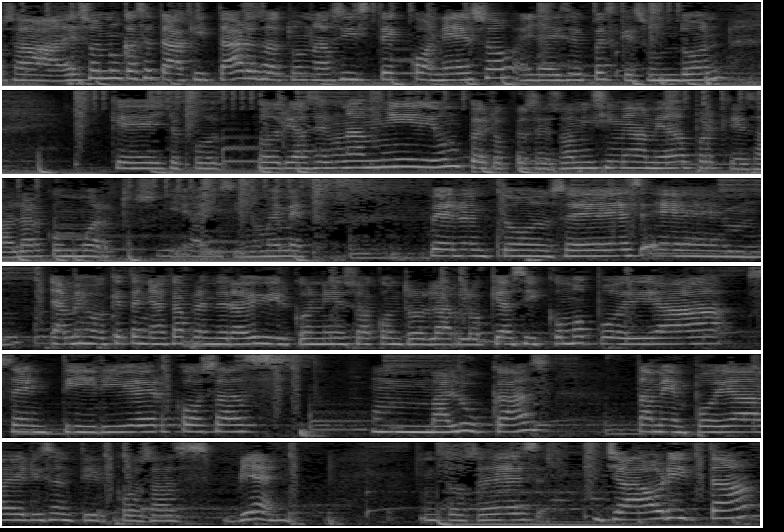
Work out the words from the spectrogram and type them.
o sea, eso nunca se te va a quitar, o sea, tú naciste con eso. Ella dice, pues, que es un don, que yo po- podría ser una medium, pero pues eso a mí sí me da miedo porque es hablar con muertos y ahí sí no me meto. Pero entonces ya me dijo que tenía que aprender a vivir con eso, a controlarlo, que así como podía sentir y ver cosas malucas, también podía ver y sentir cosas bien. Entonces ya ahorita,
